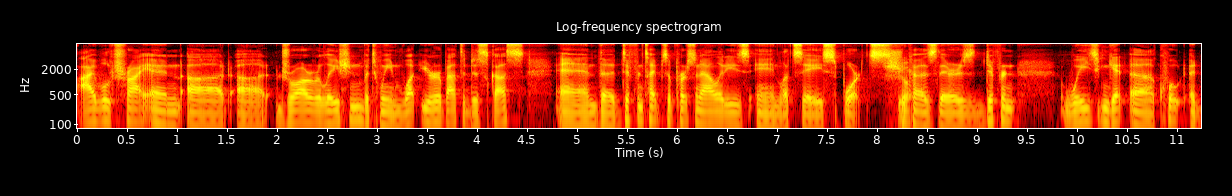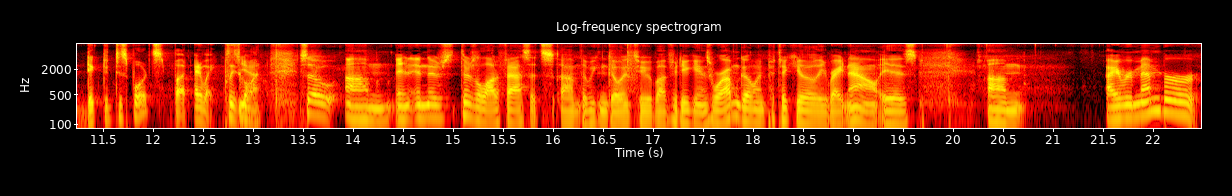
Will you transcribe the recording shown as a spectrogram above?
I will try and uh, uh, draw a relation between what you're about to discuss and the different types of personalities in, let's say, sports, because there's different ways you can get uh, quote addicted to sports. But anyway, please go yeah. on. So, um, and, and there's there's a lot of facets um, that we can go into about video games. Where I'm going particularly right now is, um, I remember.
